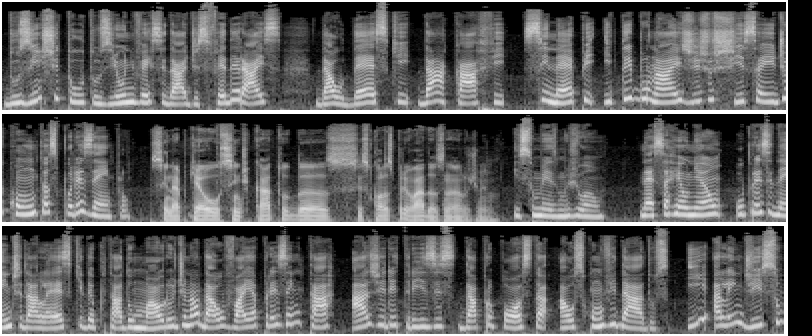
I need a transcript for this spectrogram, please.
dos institutos e universidades federais, da UDESC, da ACAF, Sinep e tribunais de justiça e de contas, por exemplo. Sinep que é o sindicato das escolas privadas, né, Ludmila? Isso mesmo, João. Nessa reunião, o presidente da LESC, deputado Mauro de Nadal, vai apresentar as diretrizes da proposta aos convidados. E, além disso,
